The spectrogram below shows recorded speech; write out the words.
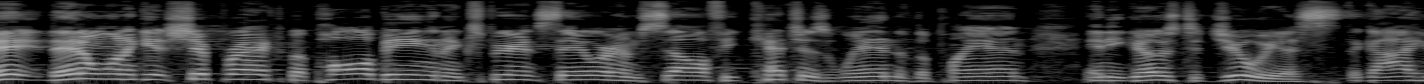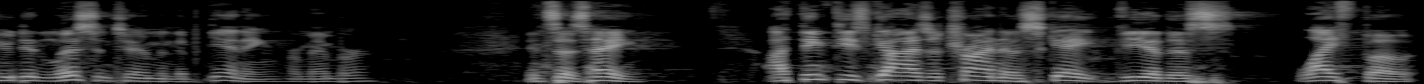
They, they don't want to get shipwrecked, but Paul, being an experienced sailor himself, he catches wind of the plan and he goes to Julius, the guy who didn't listen to him in the beginning, remember? And says, Hey, I think these guys are trying to escape via this lifeboat.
